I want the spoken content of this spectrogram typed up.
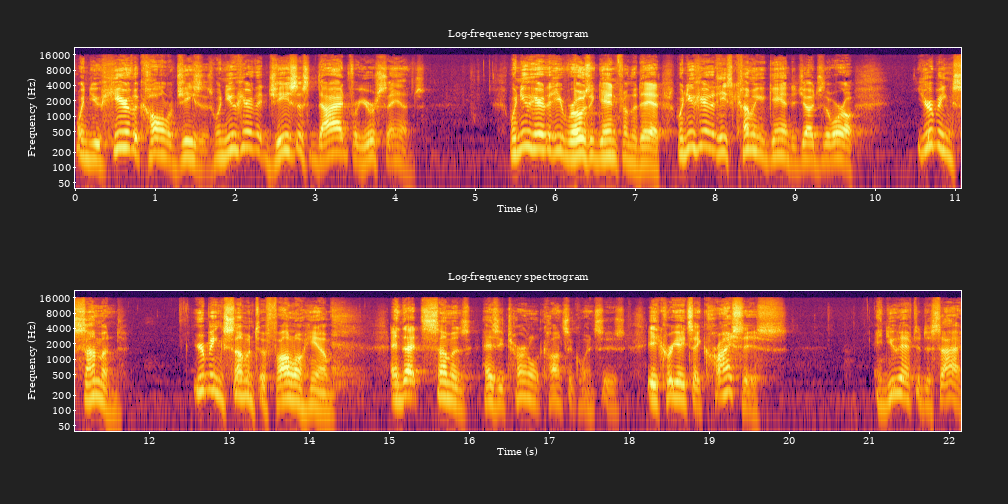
when you hear the call of Jesus, when you hear that Jesus died for your sins, when you hear that he rose again from the dead, when you hear that he's coming again to judge the world, you're being summoned. You're being summoned to follow him. And that summons has eternal consequences. It creates a crisis and you have to decide.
